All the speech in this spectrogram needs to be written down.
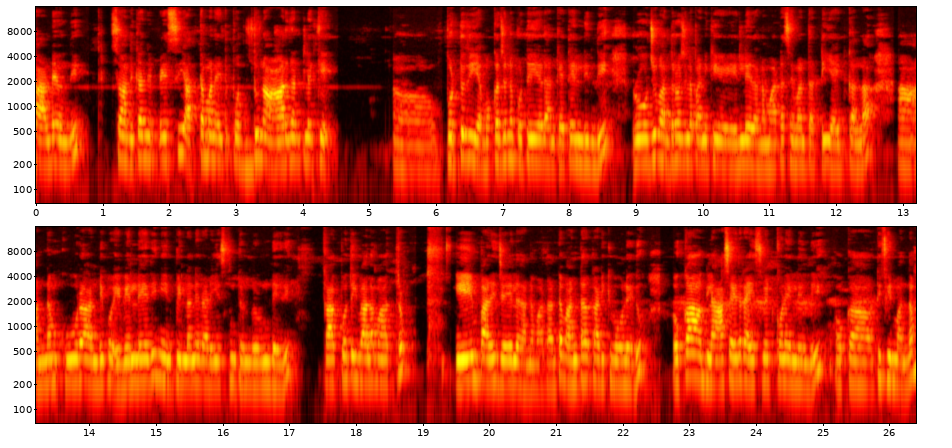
హాలిడే ఉంది. సో అందుకని చెప్పేసి అత్తమ్మనైతే పొద్దున ఆరు గంటలకే పొట్టు తీయ మొక్కజొన్న పొట్టు తీయడానికి అయితే వెళ్ళింది. రోజు వంద రోజుల పనికి వెళ్ళేదన్నమాట సెవెన్ థర్టీ ఎయిట్ కల్లా. అన్నం కూర అండిపోయి వెళ్ళేది నేను పిల్లల్ని రెడీ చేసుకుంటూ ఉండేది. కాకపోతే ఇవాళ మాత్రం ఏం పని చేయలేదు అన్నమాట అంటే వంట కాడికి పోలేదు. ఒక గ్లాస్ అయితే రైస్ పెట్టుకొని వెళ్ళింది. ఒక టిఫిన్ మందం.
